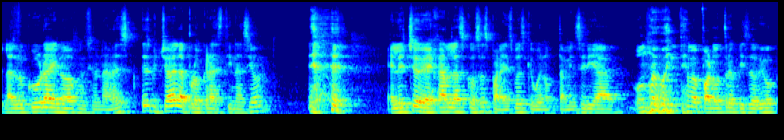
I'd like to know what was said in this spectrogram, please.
la locura y no va a funcionar. ¿Has escuchado de la procrastinación? el hecho de dejar las cosas para después, que bueno, también sería un muy buen tema para otro episodio,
